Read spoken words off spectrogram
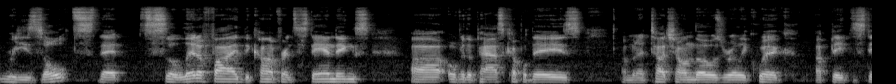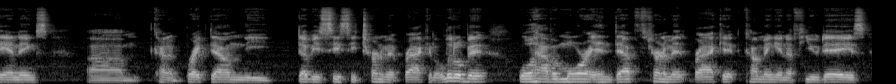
results that solidified the conference standings uh, over the past couple days. I'm going to touch on those really quick, update the standings, um, kind of break down the WCC tournament bracket a little bit. We'll have a more in-depth tournament bracket coming in a few days.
